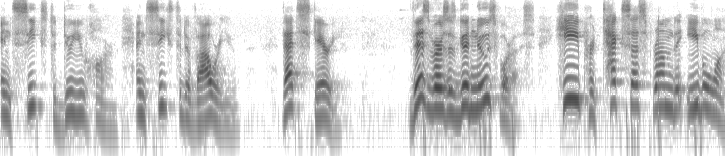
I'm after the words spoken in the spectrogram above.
and seeks to do you harm and seeks to devour you. That's scary. This verse is good news for us. He protects us from the evil one,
